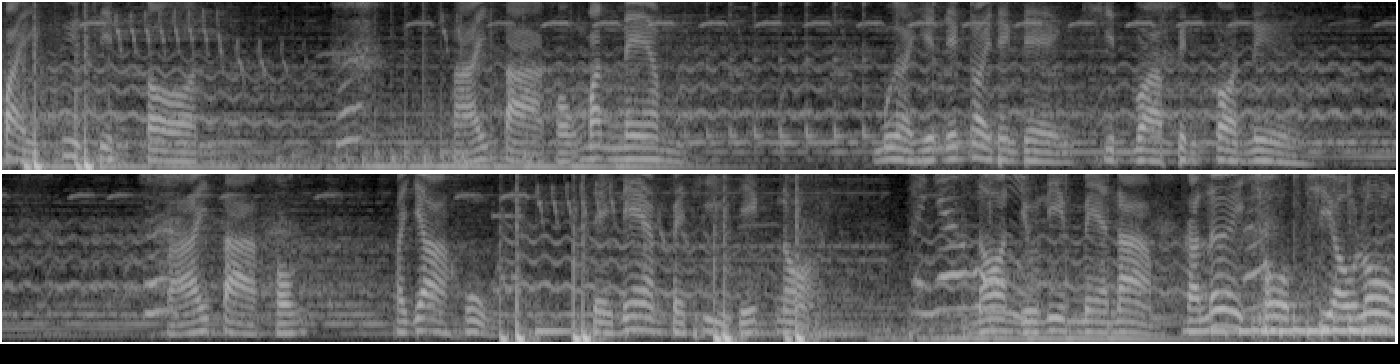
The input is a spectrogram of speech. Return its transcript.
ไปคือสิ้นตอน สายตาของมันแนม เมื่อเห็นเด็กน้อยแดงๆ คิดว่าเป็นก้อนเนื้อ สายตาของพญาหุ่งได้แนมไปที่เด็กน้อย พญานอนอยู่ริมแม่น้ำก็เลยโฉบเฉียวลง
